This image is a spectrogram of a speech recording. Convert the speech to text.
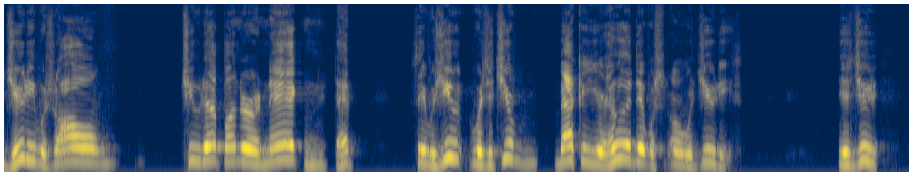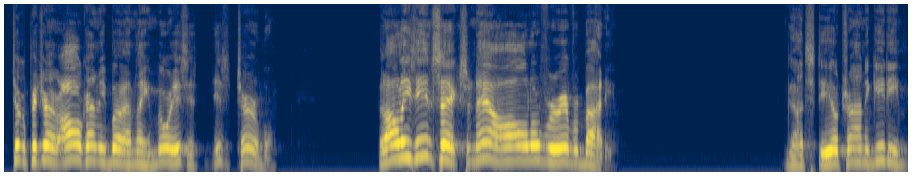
Judy was all chewed up under her neck, and that. See, was you? Was it your back of your hood that was, or was Judy's? Is Judy took a picture of all kind of bugs. I'm thinking, boy, this is this is terrible. But all these insects are now all over everybody. God's still trying to get him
